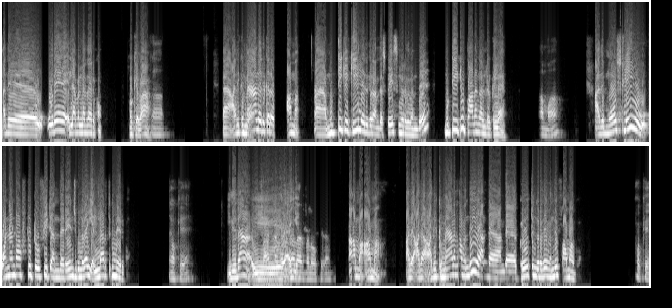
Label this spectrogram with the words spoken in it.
அது ஒரே லெவல்ல தான் இருக்கும். ஓகேவா அதுக்கு மேல இருக்கிற ஆமா. முட்டிக்கு கீழே இருக்கிற அந்த ஸ்பேஸ்ங்கிறது வந்து முட்டி டு பாதங்கள் இருக்குல்ல? ஆமா. அது mostly one and half to two feet அந்த ரேஞ்சுக்குள்ள தான் எல்லாத்துக்குமே இருக்கும். ஓகே. இதுதான் ஆமா ஆமா. அது அது அதுக்கு மேலதான் வந்து அந்த அந்த growthங்கிறதே வந்து ஃபார்ம் ஆகும். ஓகே.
